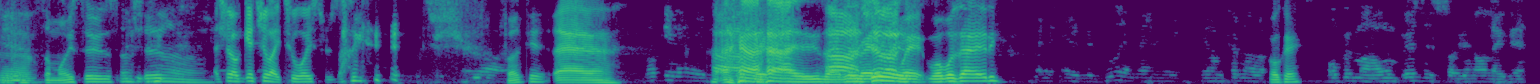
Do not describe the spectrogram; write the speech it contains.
yeah, Uh, some oysters or some shit. I should get you like two oysters. Fuck it. Ah. Okay. Ah, He's like, Ah, wait, it. wait, what was that, Eddie? And, and let's do it, man. You know, I'm trying to Okay. open my own business, so you know, like that.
